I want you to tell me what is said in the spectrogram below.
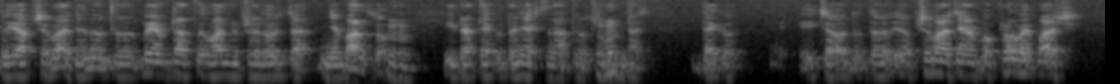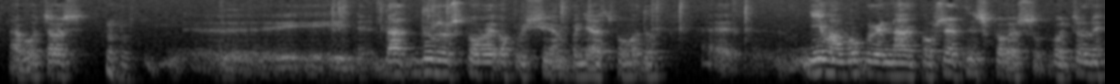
bo ja przeważnie no, no, byłem traktowany przez ojca nie bardzo. Mhm. I dlatego to nie chcę na tym wspominać. Tego. I co, to ja przeważnie albo krowę paść, albo coś. Mhm. Yy, I, dużo szkoły opuściłem, ponieważ z powodu e, nie mam w ogóle nawet powszechnej szkoły skończonej,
